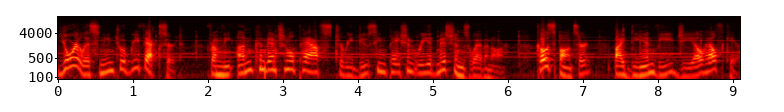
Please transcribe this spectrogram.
You're listening to a brief excerpt from the Unconventional Paths to Reducing Patient Readmissions webinar, co sponsored by DNV GL Healthcare.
